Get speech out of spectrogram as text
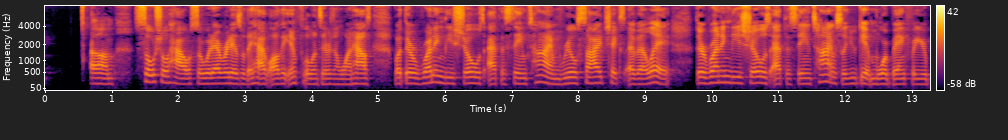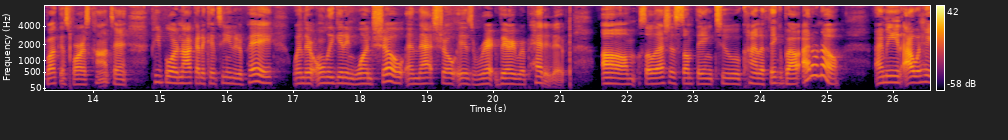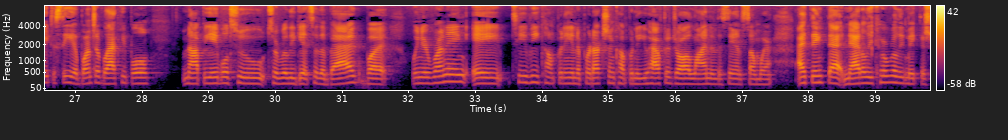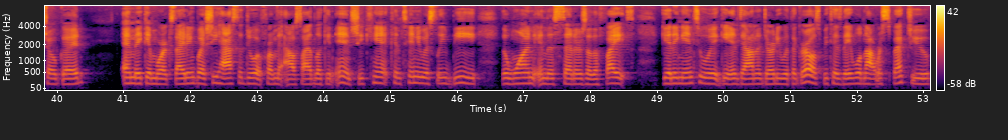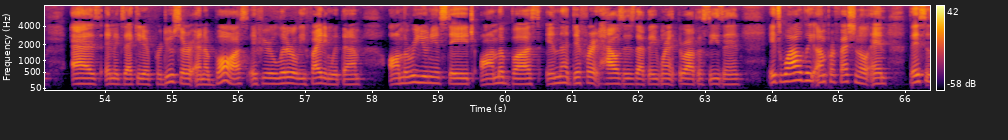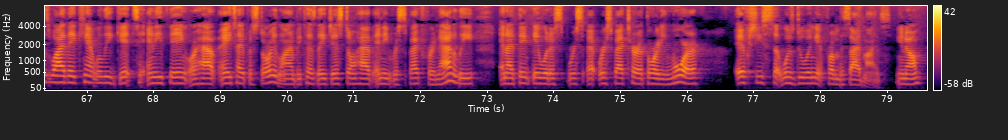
um, social house or whatever it is where they have all the influencers in one house, but they're running these shows at the same time. Real side chicks of LA. They're running these shows at the same time. So you get more bang for your buck as far as content. People are not going to continue to pay when they're only getting one show and that show is re- very repetitive. Um, so that's just something to kind of think about. I don't know. I mean, I would hate to see a bunch of black people not be able to to really get to the bag, but when you're running a TV company and a production company, you have to draw a line in the sand somewhere. I think that Natalie could really make the show good and make it more exciting, but she has to do it from the outside looking in. She can't continuously be the one in the centers of the fights, getting into it, getting down and dirty with the girls because they will not respect you as an executive producer and a boss if you're literally fighting with them on the reunion stage, on the bus, in the different houses that they rent throughout the season. It's wildly unprofessional. And this is why they can't really get to anything or have any type of storyline because they just don't have any respect for Natalie. And I think they would respect her authority more if she was doing it from the sidelines, you know?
